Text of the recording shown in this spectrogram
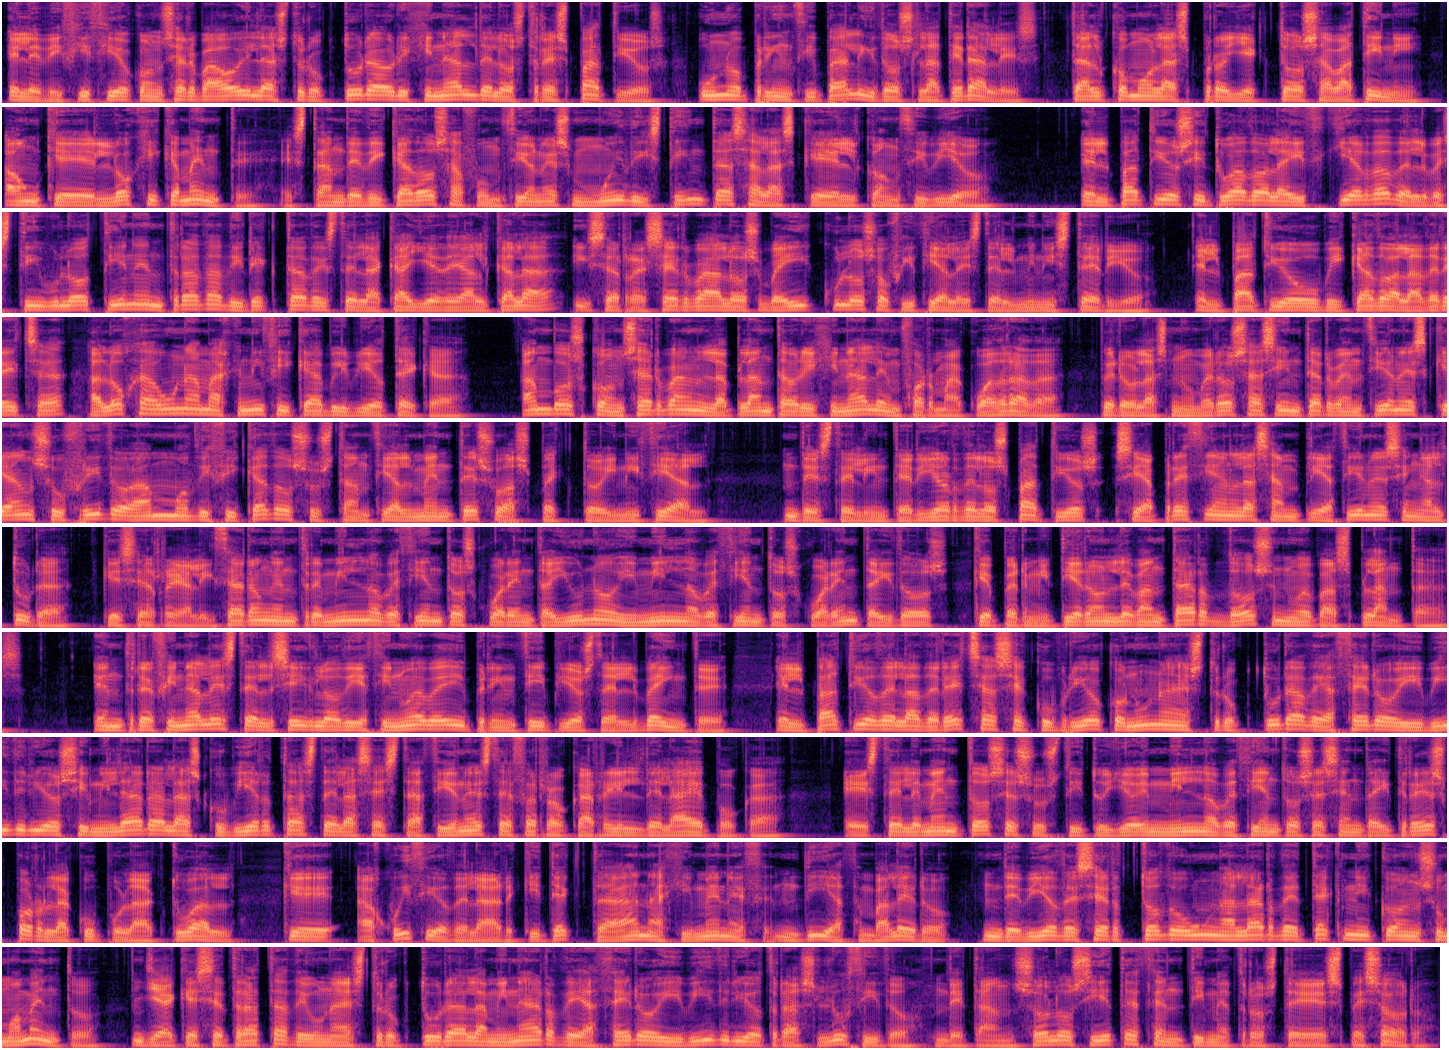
El edificio conserva hoy la estructura original de los tres patios, uno principal y dos laterales, tal como las proyectó Sabatini, aunque, lógicamente, están dedicados a funciones muy distintas a las que él concibió. El patio situado a la izquierda del vestíbulo tiene entrada directa desde la calle de Alcalá y se reserva a los vehículos oficiales del Ministerio. El patio ubicado a la derecha aloja una magnífica biblioteca. Ambos conservan la planta original en forma cuadrada, pero las numerosas intervenciones que han sufrido han modificado sustancialmente su aspecto inicial. Desde el interior de los patios se aprecian las ampliaciones en altura que se realizaron entre 1941 y 1942 que permitieron levantar dos nuevas plantas. Entre finales del siglo XIX y principios del XX, el patio de la derecha se cubrió con una estructura de acero y vidrio similar a las cubiertas de las estaciones de ferrocarril de la época. Este elemento se sustituyó en 1963 por la cúpula actual, que, a juicio de la arquitecta Ana Jiménez Díaz Valero, debió de ser todo un alarde técnico en su momento, ya que se trata de una estructura laminar de acero y vidrio traslúcido de tan solo 7 centímetros de espesor.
